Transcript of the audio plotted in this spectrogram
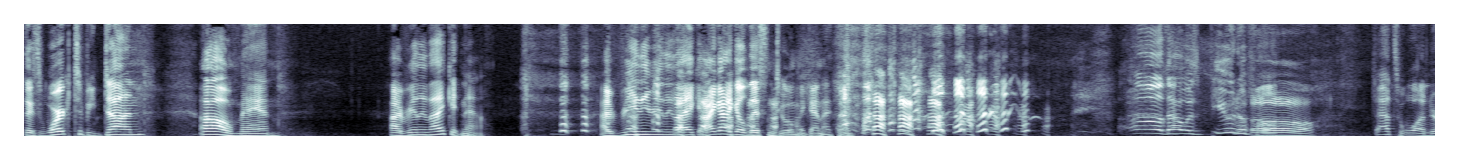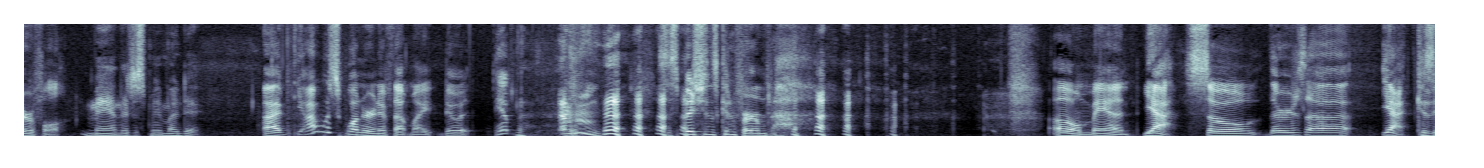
there's work to be done. Oh man, I really like it now. I really, really like it. I gotta go listen to him again. I think. oh, that was beautiful. Oh That's wonderful. man, that just made my day. I I was wondering if that might do it. Yep. Suspicions confirmed. Oh man, yeah. So there's uh, yeah, because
